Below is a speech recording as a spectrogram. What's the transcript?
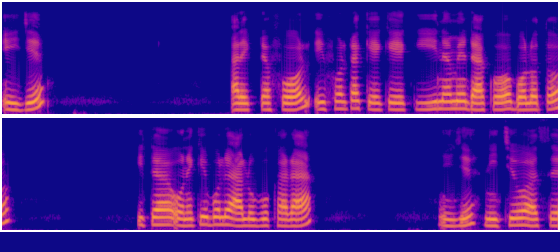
এই যে আরেকটা ফল, এই ফলটা কে কে কী নামে ডাকো বলো তো? এটা অনেকে বলে আলু বোখারা। এই যে নিচেও আছে।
